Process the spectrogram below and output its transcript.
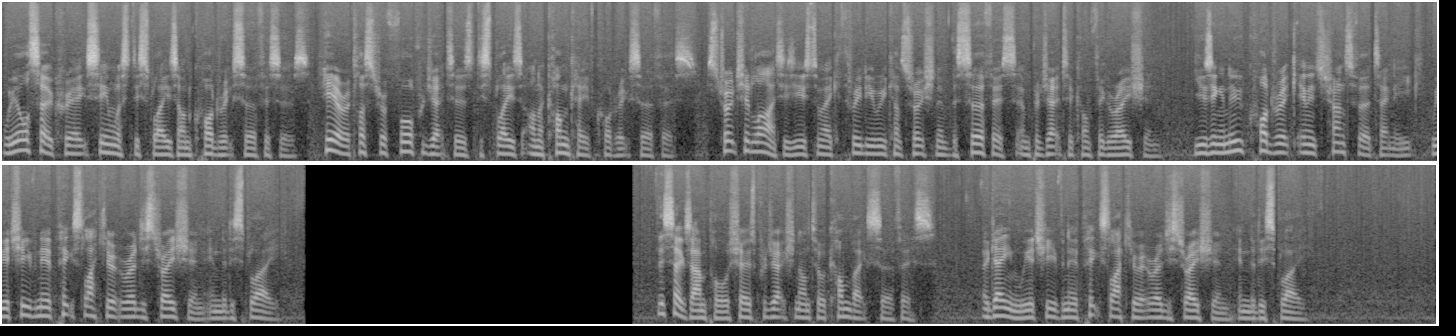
We also create seamless displays on quadric surfaces. Here, a cluster of four projectors displays on a concave quadric surface. Structured light is used to make a 3D reconstruction of the surface and projector configuration. Using a new quadric image transfer technique, we achieve near pixel accurate registration in the display. This example shows projection onto a convex surface. Again, we achieve near pixel accurate registration in the display.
